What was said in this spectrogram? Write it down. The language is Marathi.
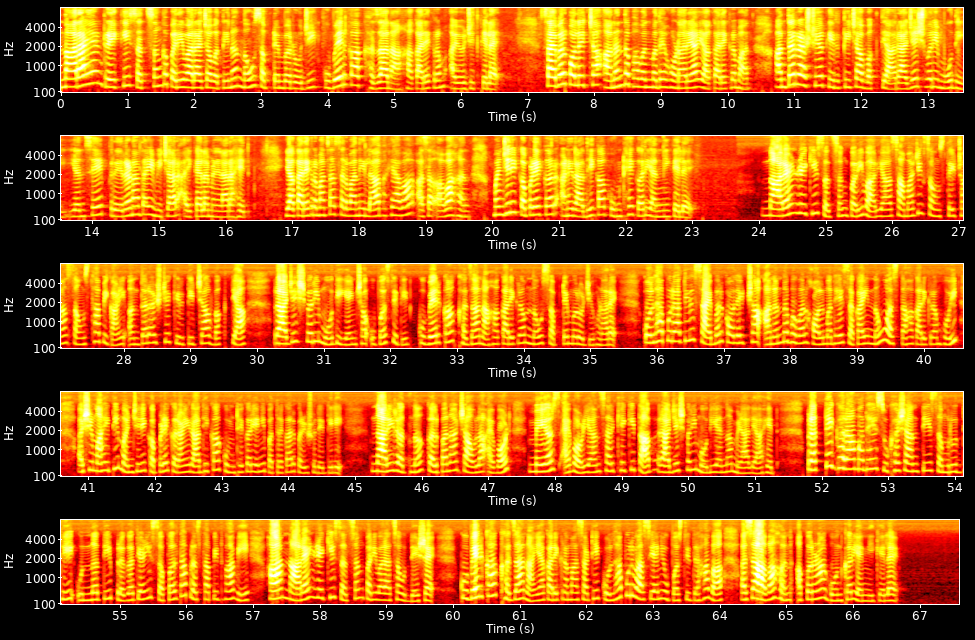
नारायण रेकी सत्संग परिवाराच्या वतीनं नऊ सप्टेंबर रोजी कुबेर का खजाना हा कार्यक्रम आयोजित केलाय. सायबर कॉलेजच्या आनंद भवनमध्ये होणाऱ्या या कार्यक्रमात आंतरराष्ट्रीय कीर्तीच्या वक्त्या राजेश्वरी मोदी यांचे प्रेरणादायी विचार ऐकायला मिळणार आहेत. या कार्यक्रमाचा सर्वांनी लाभ घ्यावा असं आवाहन मंजिरी कपडेकर आणि राधिका कुमठेकर यांनी केलं आहे नारायण रेकी सत्संग परिवार या सामाजिक संस्थेच्या संस्थापिका आणि आंतरराष्ट्रीय कीर्तीच्या वक्त्या राजेश्वरी मोदी यांच्या उपस्थितीत कुबेरका खजाना हा कार्यक्रम नऊ सप्टेंबर रोजी होणार आहे. कोल्हापुरातील सायबर कॉलेजच्या आनंद भवन हॉलमध्ये सकाळी नऊ वाजता हा कार्यक्रम होईल अशी माहिती मंजिरी कपडेकर आणि राधिका कुमठेकर यांनी पत्रकार परिषदेत दिली. नारीरत्न Kalpana Chawla award Myers award यांसारखे किताब राजेश्वरी मोदी यांना मिळाले आहेत. प्रत्येक घरामध्ये सुखशांती समृद्धी उन्नती प्रगती आणि सफलता प्रस्थापित व्हावी हा नारायण रेखी सत्संग परिवाराचा उद्देश आहे. कुबेर का खजाना या कार्यक्रमासाठी कोल्हापूरवासियांनी उपस्थित राहावा असं आवाहन अपर्णा गोंदकर यांनी केलंय.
